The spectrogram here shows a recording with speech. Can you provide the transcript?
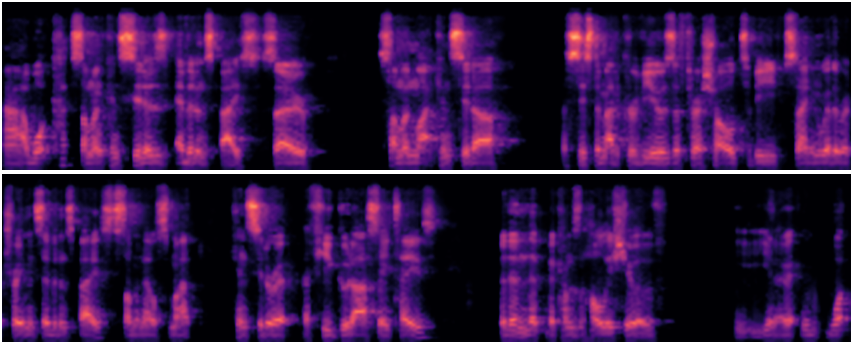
uh, what someone considers evidence based. So, someone might consider a systematic review as a threshold to be saying whether a treatment's evidence based. Someone else might consider it a few good RCTs. But then that becomes the whole issue of, you know, what,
